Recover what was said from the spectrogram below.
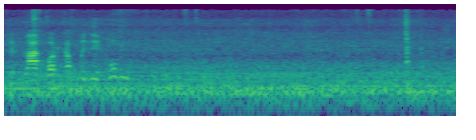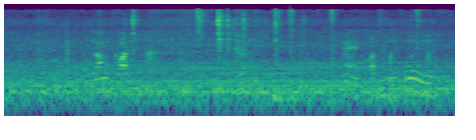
เป็นปลากดครับไม่ใช่กุ้งน้องกดแม่กดมันกุ้งเลย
